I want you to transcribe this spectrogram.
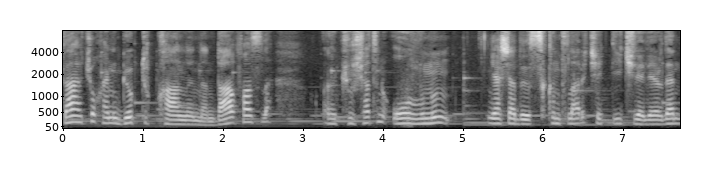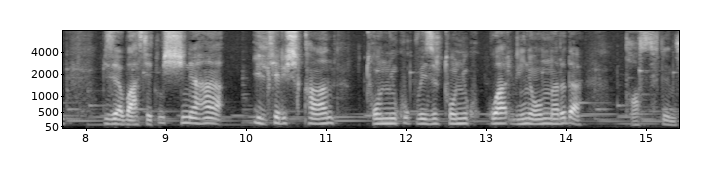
daha çok hani Göktürk Kağanlığından daha fazla e, Kürşat'ın oğlunun yaşadığı sıkıntıları çektiği çilelerden bize bahsetmiş. Yine ha İlteriş Kağan, Tonyukuk, Vezir Tonyukuk var. Yine onları da tasniflemiş.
